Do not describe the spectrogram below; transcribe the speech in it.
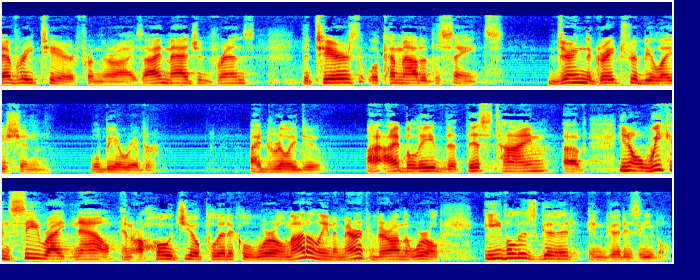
every tear from their eyes. I imagine, friends, the tears that will come out of the saints during the Great Tribulation will be a river. I really do. I, I believe that this time of, you know, we can see right now in our whole geopolitical world, not only in America, but around the world, evil is good and good is evil.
